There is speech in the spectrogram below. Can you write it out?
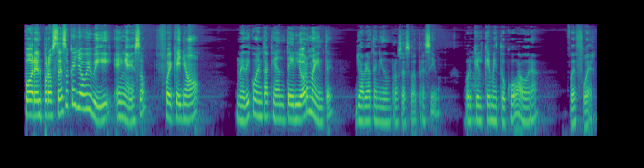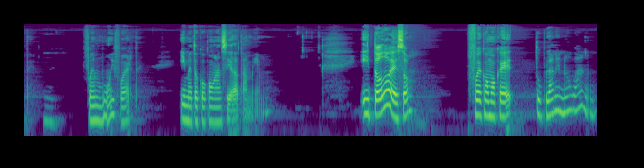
Por el proceso que yo viví en eso, fue que yo me di cuenta que anteriormente yo había tenido un proceso depresivo. Porque el que me tocó ahora fue fuerte. Mm. Fue muy fuerte. Y me tocó con ansiedad también. Y todo eso fue como que tus planes no van.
